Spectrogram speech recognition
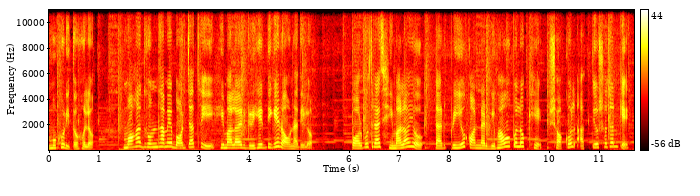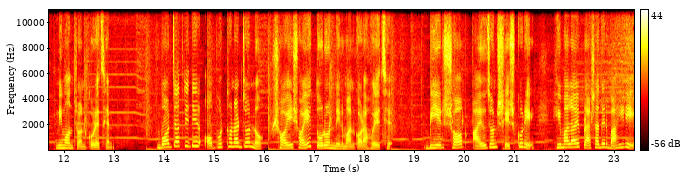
মুখরিত হল। মহা ধুমধামে বরযাত্রী হিমালয়ের গৃহের দিকে রওনা দিল। পর্বতরাজ হিমালয়ও তার প্রিয় কন্যার বিবাহ উপলক্ষে সকল আত্মীয় স্বজনকে নিমন্ত্রণ করেছেন। বরযাত্রীদের অভ্যর্থনার জন্য শয়ে শয়ে তোরণ নির্মাণ করা হয়েছে। বিয়ের সব আয়োজন শেষ করে হিমালয় প্রাসাদের বাহিরে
